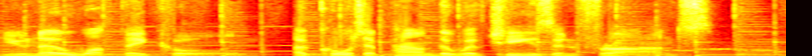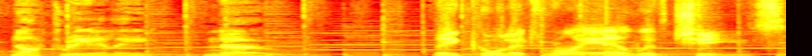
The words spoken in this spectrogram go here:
You know what they call a quarter pounder with cheese in France? Not really, no. They call it Royale with cheese.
